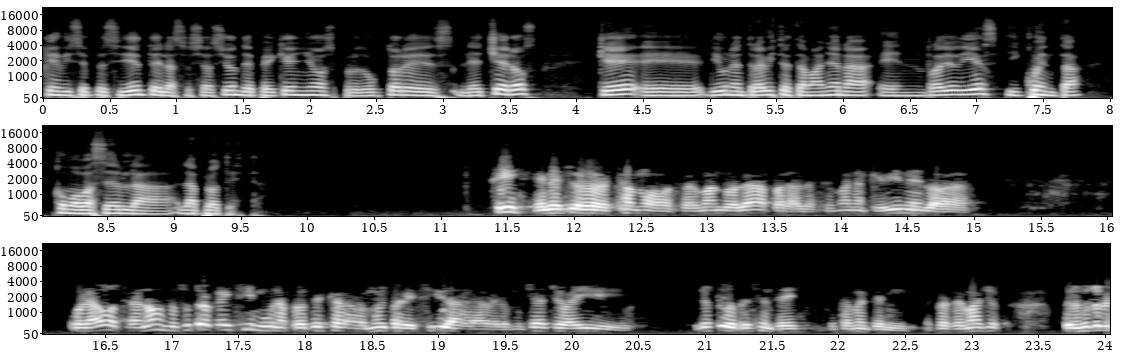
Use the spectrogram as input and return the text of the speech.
que es vicepresidente de la Asociación de Pequeños Productores Lecheros, que eh, dio una entrevista esta mañana en Radio 10 y cuenta cómo va a ser la, la protesta. Sí, en eso estamos armándola para la semana que viene la, o la otra, ¿no? Nosotros acá hicimos una protesta muy parecida a la de los muchachos ahí. Yo estuve presente ahí, justamente en la Plaza de Mayo, pero nosotros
